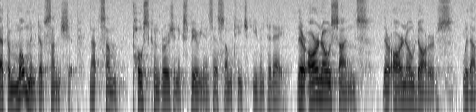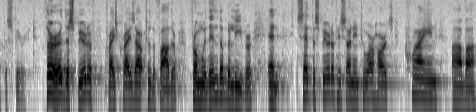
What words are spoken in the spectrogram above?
at the moment of sonship, not some post conversion experience, as some teach even today. There are no sons, there are no daughters without the Spirit. Third, the Spirit of Christ cries out to the Father from within the believer and sent the Spirit of His Son into our hearts, crying, Abba,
